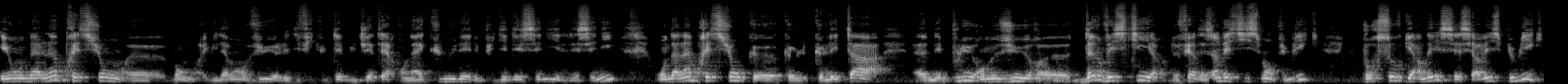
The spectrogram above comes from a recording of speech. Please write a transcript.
et on a l'impression, euh, bon, évidemment, vu les difficultés budgétaires qu'on a accumulées depuis des décennies et des décennies, on a l'impression que, que, l'État euh, n'est plus en mesure euh, d'investir, de faire des investissements publics pour sauvegarder ces services publics.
